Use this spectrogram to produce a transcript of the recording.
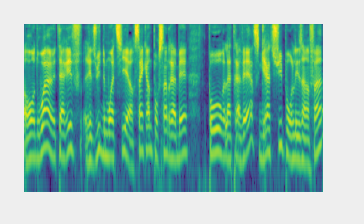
auront droit à un tarif réduit de moitié. Alors 50% de rabais pour la traverse, gratuit pour les enfants.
